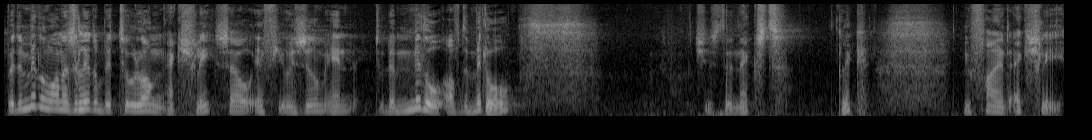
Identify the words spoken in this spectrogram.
But the middle one is a little bit too long, actually. So if you zoom in to the middle of the middle, which is the next click, you find actually,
